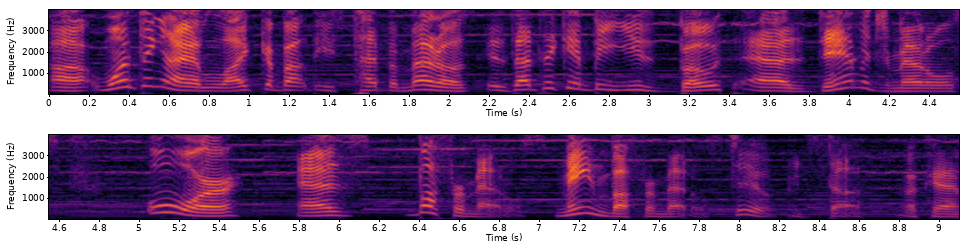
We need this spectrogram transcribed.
uh, one thing I like about these type of medals is that they can be used both as damage medals or as buffer medals, main buffer medals too and stuff, okay?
